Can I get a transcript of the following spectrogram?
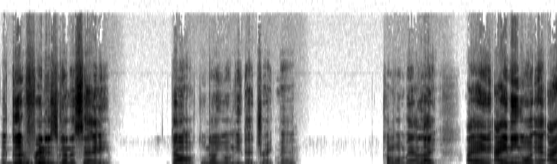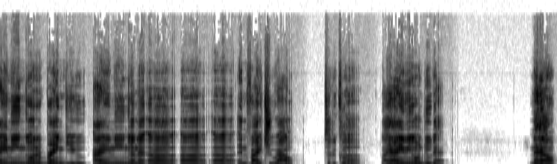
A good mm-hmm. friend is gonna say, "Dog, you know you don't need that drink, man. Come on, man. Like I ain't I ain't even gonna I ain't even gonna bring you. I ain't even gonna uh uh uh invite you out to the club. Like I ain't even gonna do that. Now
